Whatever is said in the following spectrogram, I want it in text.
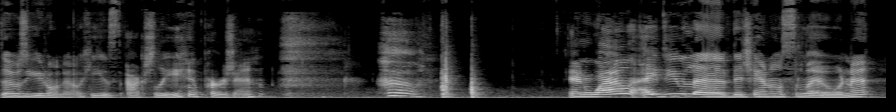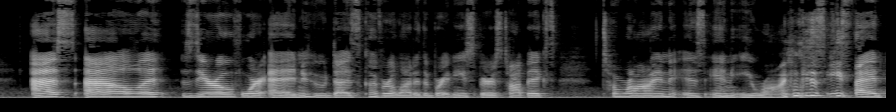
Those of you don't know, he is actually Persian. and while I do love the channel Sloan, SL04N, who does cover a lot of the Britney Spears topics, Tehran is in Iran because he said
